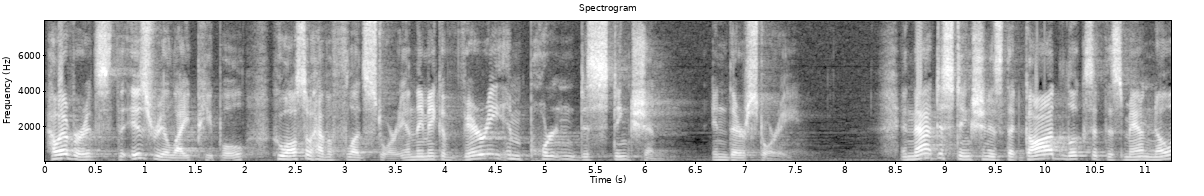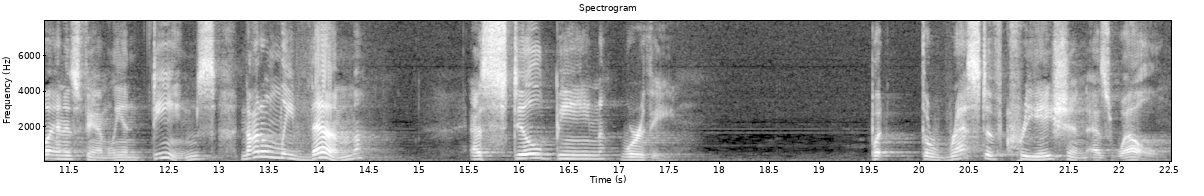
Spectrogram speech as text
However, it's the Israelite people who also have a flood story, and they make a very important distinction in their story. And that distinction is that God looks at this man, Noah, and his family, and deems not only them as still being worthy, but the rest of creation as well.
